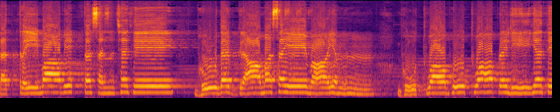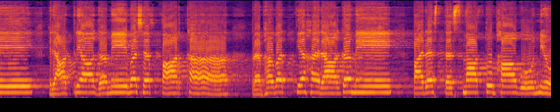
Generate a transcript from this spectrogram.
तत्रैवाव्यक्तसञ्चके भूतग्रामस एवायम् भूत्वा भूत्वा प्रलीयते। रात्र्यागमे वश पार्थ। प्रभवत्यहरागमे। परस्तस्मात्तु भावोऽन्यो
